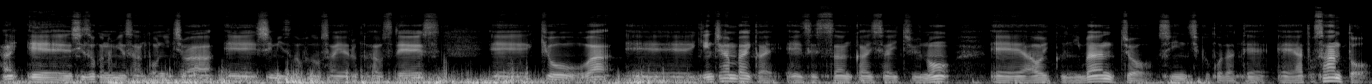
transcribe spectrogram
はい、えー、静岡の皆さん、こんにちは。えー、清水の不動産やルックハウスです。えー、今日は、えー、現地販売会、えー、絶賛開催中の、えー、青井区2番町、新築戸建て、えー、あと3棟、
